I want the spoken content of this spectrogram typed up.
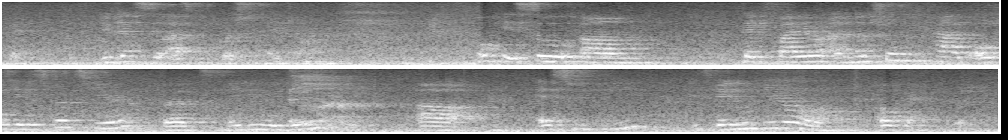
Okay. You can still ask me questions later on. Okay, so um, TechFire, I'm not sure we have all the experts here, but maybe we do. Uh, SUP. Is Venu here or? Okay.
